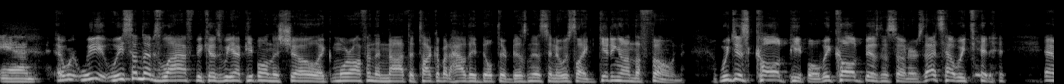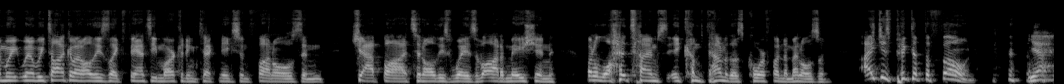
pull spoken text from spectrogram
And, and we, we, we sometimes laugh because we have people on the show, like more often than not, that talk about how they built their business. And it was like getting on the phone. We just called people, we called business owners. That's how we did it. And we, when we talk about all these like fancy marketing techniques and funnels and chatbots and all these ways of automation, but a lot of times it comes down to those core fundamentals of I just picked up the phone. yeah,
